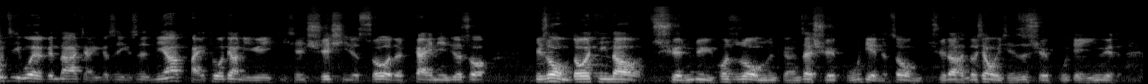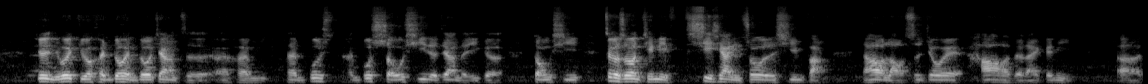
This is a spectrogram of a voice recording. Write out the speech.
忘记，我也跟大家讲一个事情是，你要摆脱掉你以前学习的所有的概念，就是说，比如说我们都会听到旋律，或者说我们可能在学古典的时候，我们学到很多，像我以前是学古典音乐的。就是你会觉得很多很多这样子，呃，很很不很不熟悉的这样的一个东西。这个时候，请你卸下你所有的心防，然后老师就会好好的来跟你，呃，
